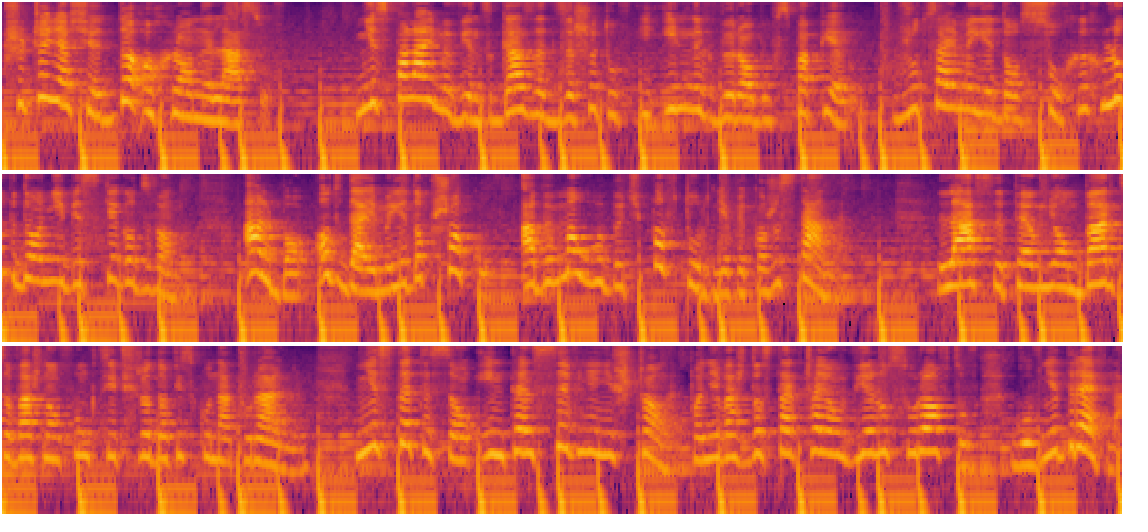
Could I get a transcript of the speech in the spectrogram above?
przyczynia się do ochrony lasów. Nie spalajmy więc gazet, zeszytów i innych wyrobów z papieru. Wrzucajmy je do suchych lub do niebieskiego dzwonu, albo oddajmy je do przoków, aby mogły być powtórnie wykorzystane. Lasy pełnią bardzo ważną funkcję w środowisku naturalnym. Niestety są intensywnie niszczone, ponieważ dostarczają wielu surowców, głównie drewna,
